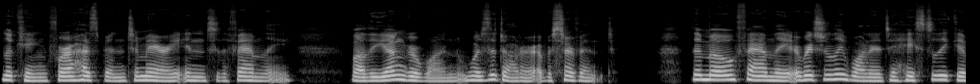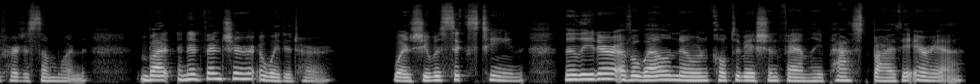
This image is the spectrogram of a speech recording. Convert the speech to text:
looking for a husband to marry into the family, while the younger one was the daughter of a servant. The Mo family originally wanted to hastily give her to someone, but an adventure awaited her. When she was sixteen, the leader of a well known cultivation family passed by the area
